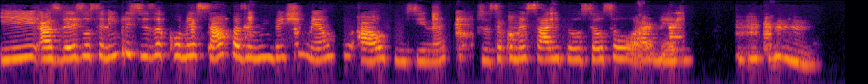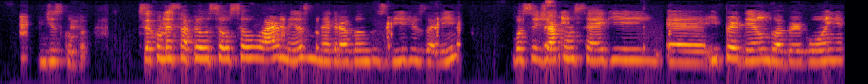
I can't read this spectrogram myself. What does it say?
e às vezes você nem precisa começar fazendo um investimento alto em si, né? Se você começar ali pelo seu celular mesmo. Desculpa. Se você começar pelo seu celular mesmo, né? Gravando os vídeos ali, você já consegue é, ir perdendo a vergonha.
